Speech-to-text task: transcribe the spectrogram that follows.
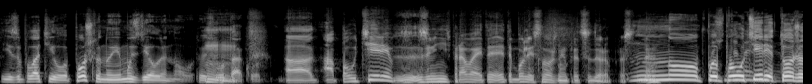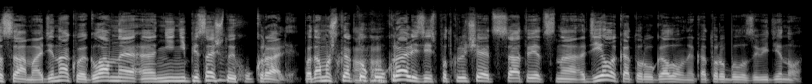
и заплатил пошлину, и ему сделали новую. То есть mm. вот так вот. А, а по утере заменить права, это, это более сложная процедура просто, да? Ну, по, по утере то же самое, одинаковое. Главное, э, не, не писать, что их украли. Потому что как ага. только украли, здесь подключается, соответственно, дело, которое уголовное, которое было заведено.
